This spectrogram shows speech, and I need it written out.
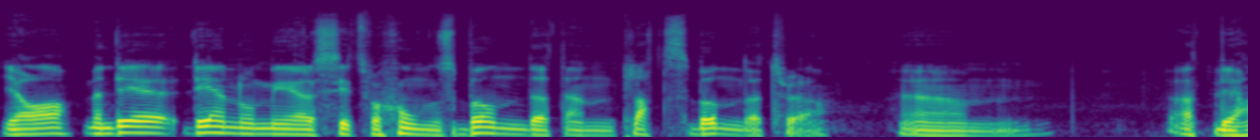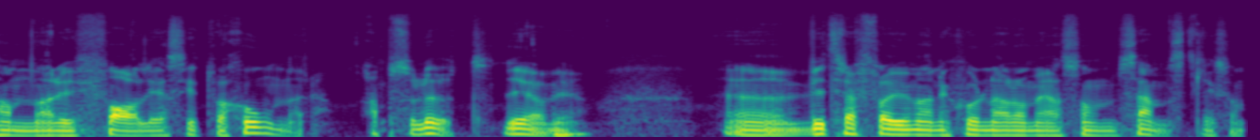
Ja, men det, det är nog mer situationsbundet än platsbundet tror jag. Ehm, att vi hamnar i farliga situationer. Absolut, det gör vi. ju. Eh, vi träffar ju människor när de är som sämst, liksom.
